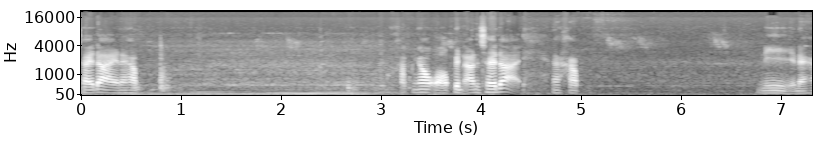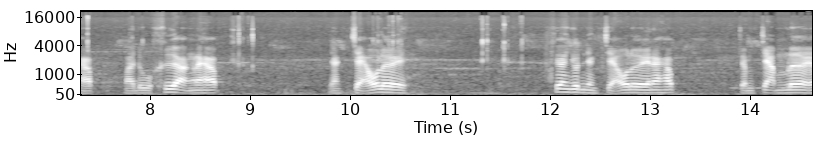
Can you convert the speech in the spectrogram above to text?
ใช้ได้นะครับ ขัดเงาออกเป็นอันใช้ได้นะครับ นี่นะครับ มาดูเครื่องนะครับ อย่างแจ๋วเลย เครื่องยนต์อย่างแจ๋วเลยนะครับจำๆเลย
